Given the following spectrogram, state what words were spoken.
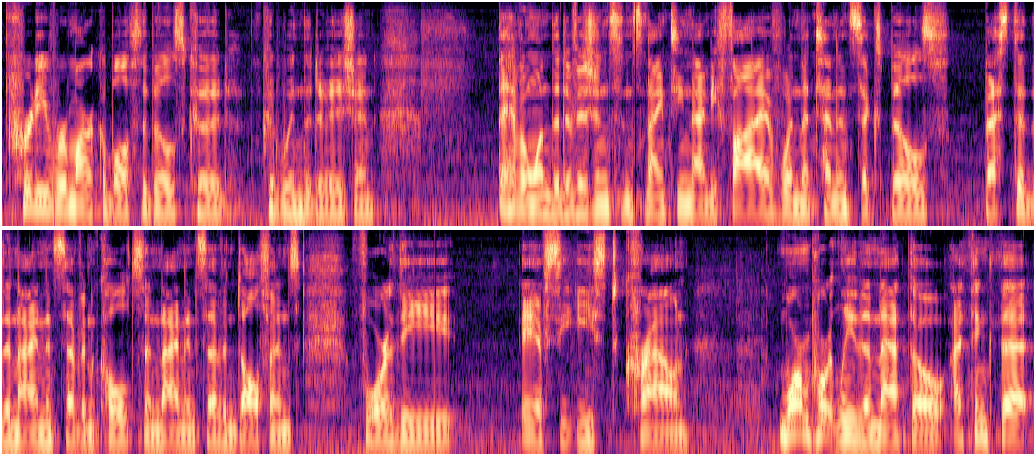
pretty remarkable if the Bills could could win the division. They haven't won the division since 1995 when the 10 and 6 Bills bested the 9 and 7 Colts and 9 and 7 Dolphins for the AFC East crown. More importantly than that, though, I think that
